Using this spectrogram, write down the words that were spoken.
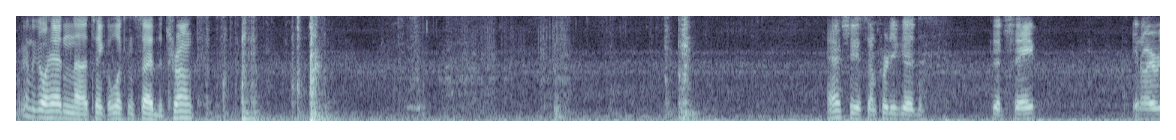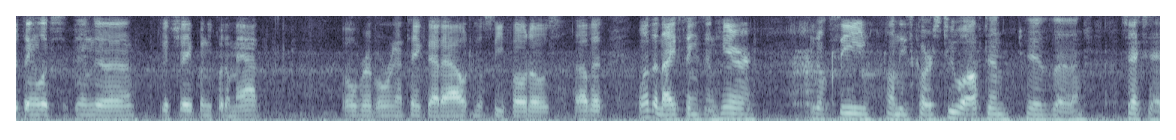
We're going to go ahead and uh, take a look inside the trunk. Actually, it's in pretty good good shape you know everything looks in uh, good shape when you put a mat over it but we're going to take that out. You'll see photos of it. One of the nice things in here you don't see on these cars too often is uh, she actually,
